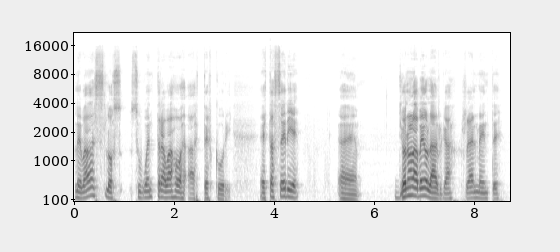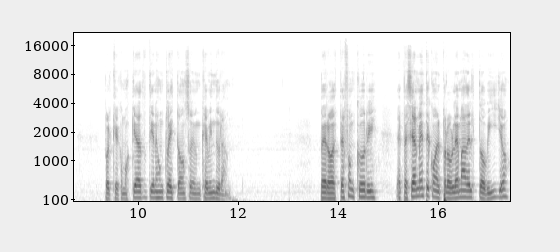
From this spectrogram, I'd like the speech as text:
le va a dar los, su buen trabajo a, Steph Curry. Esta serie, eh, yo no la veo larga realmente, porque como quiera tú tienes un Clay Thompson y un Kevin Durant. Pero Stephen Curry, especialmente con el problema del tobillo,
